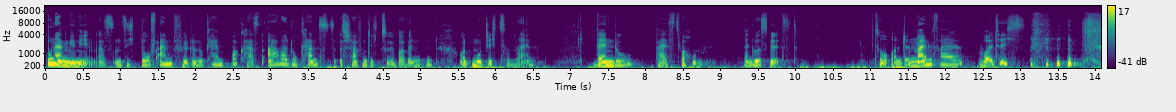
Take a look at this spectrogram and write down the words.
unangenehm ist und sich doof anfühlt und du keinen Bock hast. Aber du kannst es schaffen, dich zu überwinden und mutig zu sein. Wenn du weißt, warum. Wenn du es willst. So, und in meinem Fall wollte ich's,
